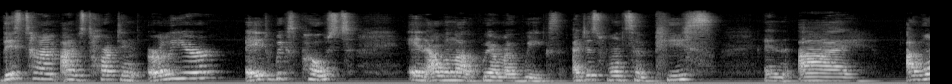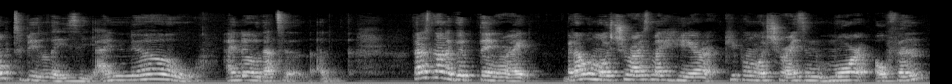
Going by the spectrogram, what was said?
This time I'm starting earlier, 8 weeks post, and I will not wear my wigs. I just want some peace and I I want to be lazy. I know. I know that's a, a that's not a good thing, right? But I will moisturize my hair, keep on moisturizing more often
